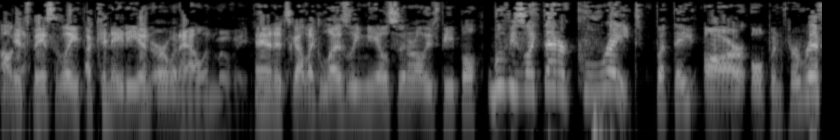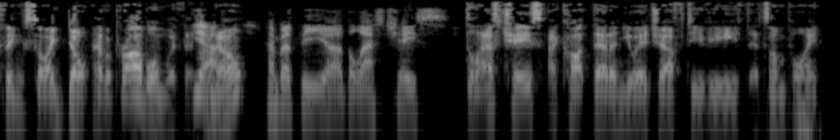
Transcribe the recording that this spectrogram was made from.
Okay. It's basically a Canadian Irwin Allen movie, and it's got like Leslie Nielsen and all these people. Movies like that are great, but they are open for riffing, so I don't have a problem with it. Yeah. You know. How about the, uh, the last chase? The Last Chase, I caught that on UHF TV at some point.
